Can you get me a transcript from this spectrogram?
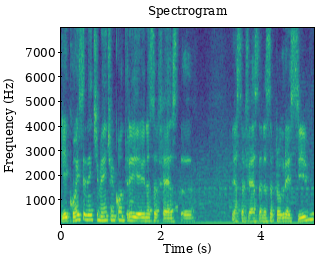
E aí, coincidentemente, eu encontrei ele nessa festa, nessa festa dessa progressiva.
